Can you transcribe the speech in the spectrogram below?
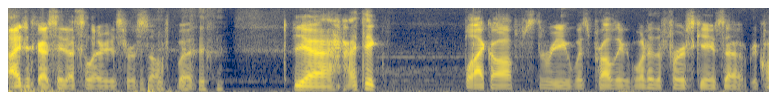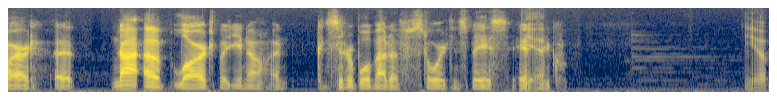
I just gotta say that's hilarious first off, but yeah, I think Black Ops 3 was probably one of the first games that required a, not a large, but you know, a considerable amount of storage and space. And Yeah. requ- yep.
